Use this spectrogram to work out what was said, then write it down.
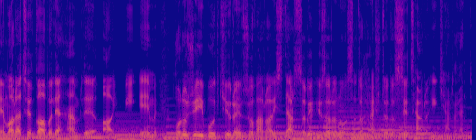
عمارت قابل حمل IBM پروژه‌ای بود که رنزو و رایس در سال 1983 طراحی کردند.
